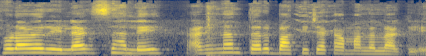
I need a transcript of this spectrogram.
थोडा वेळ रिलॅक्स झाले आणि नंतर बाकीच्या कामाला लागले.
